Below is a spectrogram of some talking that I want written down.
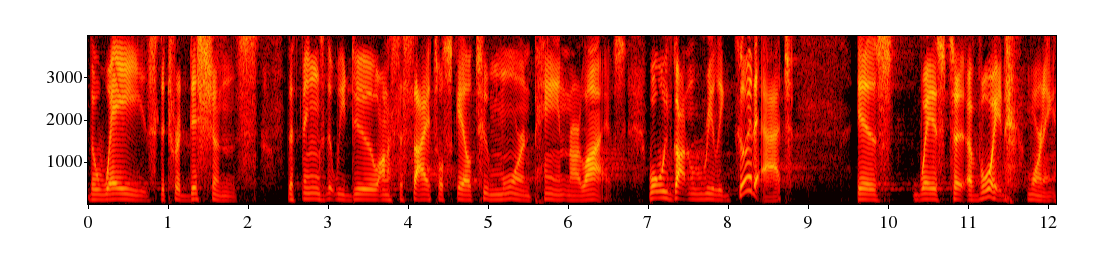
the ways, the traditions, the things that we do on a societal scale to mourn pain in our lives. What we've gotten really good at is ways to avoid mourning.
